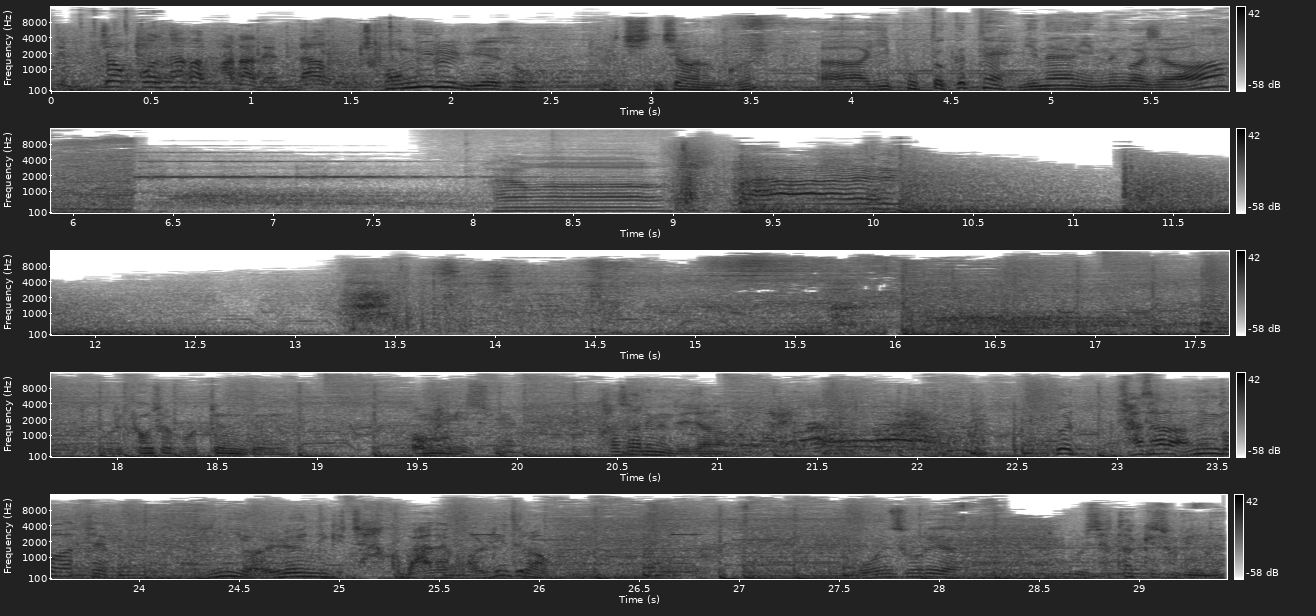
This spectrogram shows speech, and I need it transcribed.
이제 무조건 사과 받아낸다고 정의를 위해서 진짜 하는 거야? 아, 이 복도 끝에 이나 형이 있는 거죠. 하영아. 경찰 못 되는데 범인 있으면 타살이면 되잖아. 이거 자살 아닌 것 같아. 문이 열려 있는 게 자꾸 마음에 걸리더라고 뭔 소리야? 우리 세탁기 소리인데?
